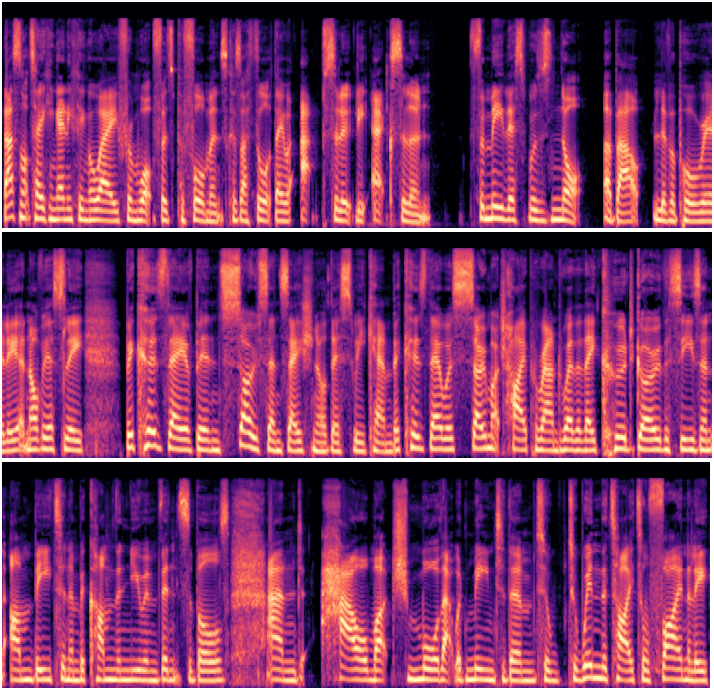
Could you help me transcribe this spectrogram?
That's not taking anything away from Watford's performance because I thought they were absolutely excellent. For me, this was not about Liverpool, really. And obviously, because they have been so sensational this weekend, because there was so much hype around whether they could go the season unbeaten and become the new Invincibles, and how much more that would mean to them to, to win the title finally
